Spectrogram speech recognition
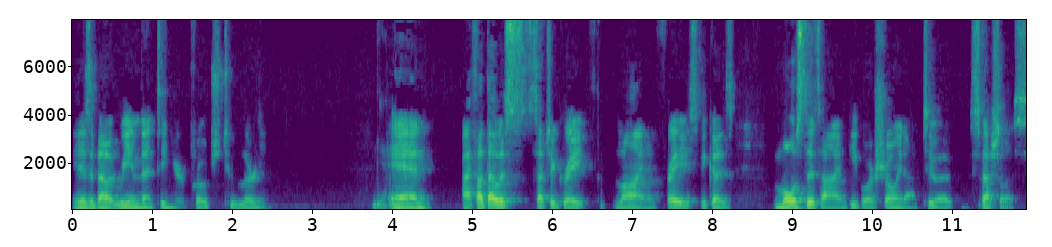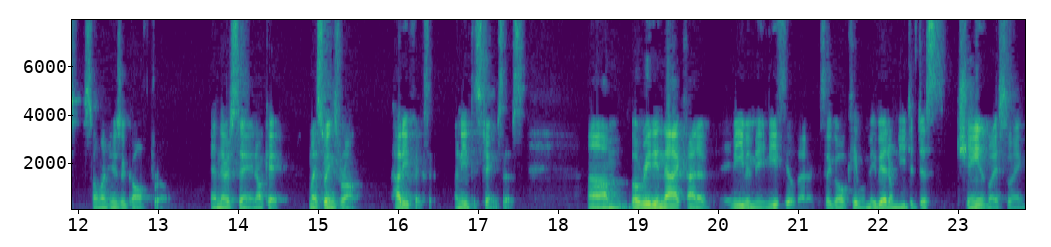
It is about reinventing your approach to learning. Yeah. And I thought that was such a great line and phrase because most of the time people are showing up to a specialist, someone who's a golf pro, and they're saying, okay, my swing's wrong. How do you fix it? I need to change this. Um, but reading that kind of it even made me feel better because I go, okay, well, maybe I don't need to just change my swing.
